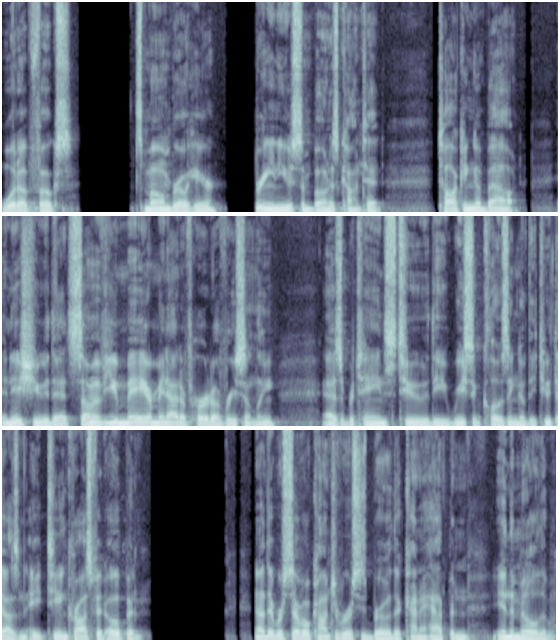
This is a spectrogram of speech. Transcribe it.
What up, folks? It's Mo and Bro here, bringing you some bonus content talking about an issue that some of you may or may not have heard of recently as it pertains to the recent closing of the 2018 CrossFit Open. Now, there were several controversies, bro, that kind of happened in the middle of the,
